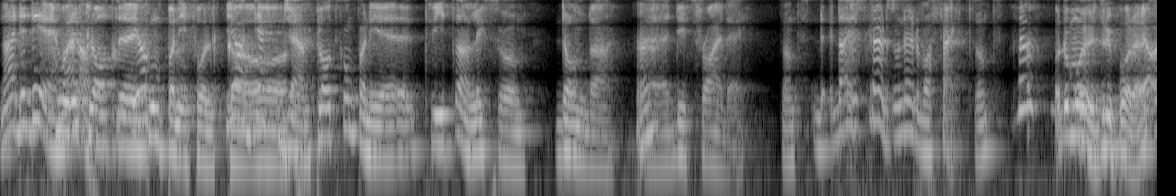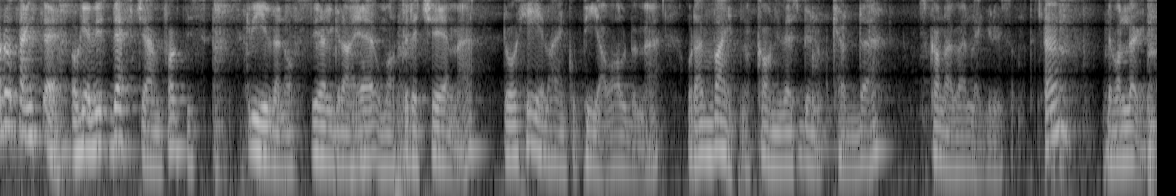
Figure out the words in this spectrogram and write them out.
Nei, det er det jeg Hvor er platekompanifolka? Ja, ja, Def Jam, platekompaniet, tweeta liksom Donda uh, this Friday. Sant? De, de skrev det som det det var fact. sant? Ja, og da må jo tro på det. Ja, og da tenkte jeg ok, hvis Def Jam faktisk skriver en offisiell greie om at det kommer, da har de en kopi av albumet, og de veit når Kanye West begynner å kødde, så kan de velge grusomt. Ja. Det var løgn.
